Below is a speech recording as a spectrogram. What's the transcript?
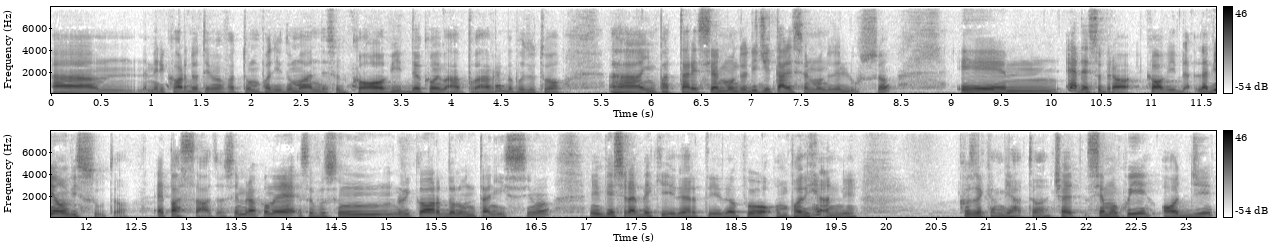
um, mi ricordo ti avevo fatto un po' di domande sul Covid, come avrebbe potuto uh, impattare sia il mondo digitale sia il mondo del lusso. E, um, e adesso però il Covid l'abbiamo vissuto, è passato, sembra come se fosse un ricordo lontanissimo. E mi piacerebbe chiederti, dopo un po' di anni, cosa è cambiato? Cioè, siamo qui oggi,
